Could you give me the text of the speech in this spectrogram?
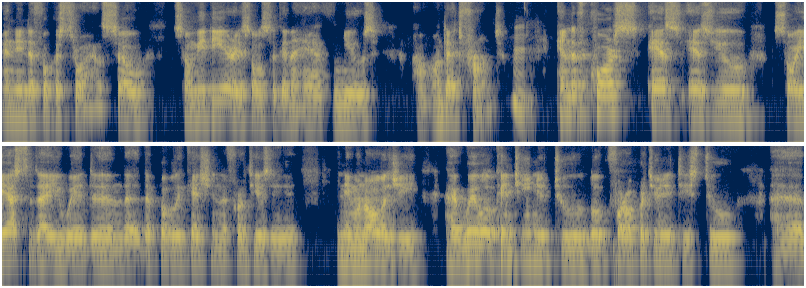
and in the FOCUS trials. So, so mid-year is also going to have news uh, on that front. Hmm. And of course, as as you saw yesterday with uh, the, the publication, The Frontiers in, in Immunology, uh, we will continue to look for opportunities to uh,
